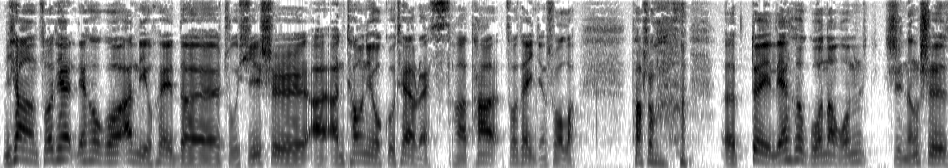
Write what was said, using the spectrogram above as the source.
你像昨天联合国安理会的主席是安 Antonio Guterres 哈，他昨天已经说了，他说，呃，对联合国呢，我们只能是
